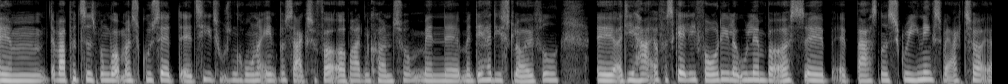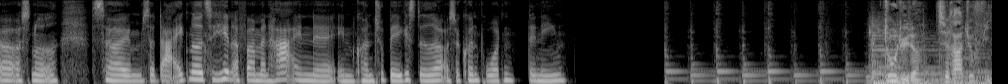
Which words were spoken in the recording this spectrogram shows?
Øhm, der var på et tidspunkt, hvor man skulle sætte øh, 10.000 kroner ind på Saxo for at oprette en konto, men, øh, men det har de sløjfet. Øh, og de har jo forskellige fordele og ulemper, også øh, bare sådan noget screeningsværktøjer og sådan noget. Så, øh, så der er ikke noget til hinder for, at man har en, øh, en konto begge steder, og så kun bruger den den ene. Du lytter til Radio 4.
